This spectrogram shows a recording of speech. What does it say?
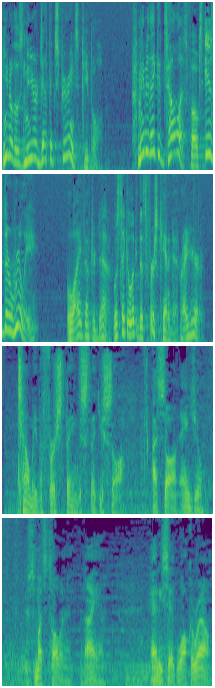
You know, those near death experience people. Maybe they could tell us, folks, is there really life after death? Let's take a look at this first candidate right here. Tell me the first things that you saw. I saw an angel. He was much taller than, than I am. And he said, walk around.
